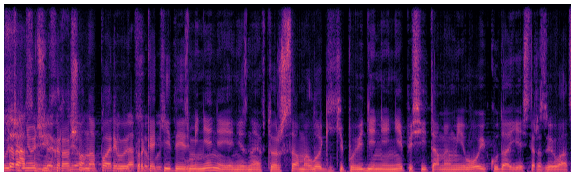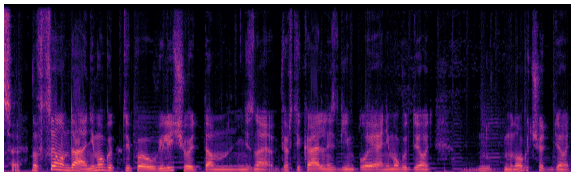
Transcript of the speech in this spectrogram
быть, раз они очень хорошо напаривают про какие-то плохо. изменения, я не знаю, в той же самой логике поведения неписей, там им его и куда есть развиваться. Ну, в целом, да, они могут, типа, увеличивать, там, не знаю, вертикальность геймплея, они могут делать ну, много чего делать.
